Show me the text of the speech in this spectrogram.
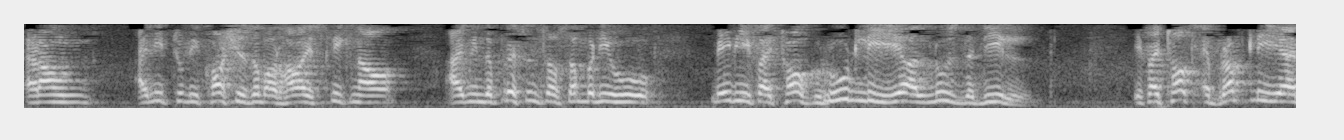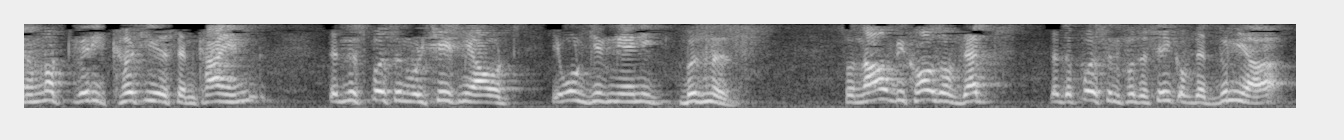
around. I need to be cautious about how I speak now. I'm in the presence of somebody who, maybe if I talk rudely here, I'll lose the deal. If I talk abruptly here and I'm not very courteous and kind, then this person will chase me out. He won't give me any business. So now because of that, that the person for the sake of that dunya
